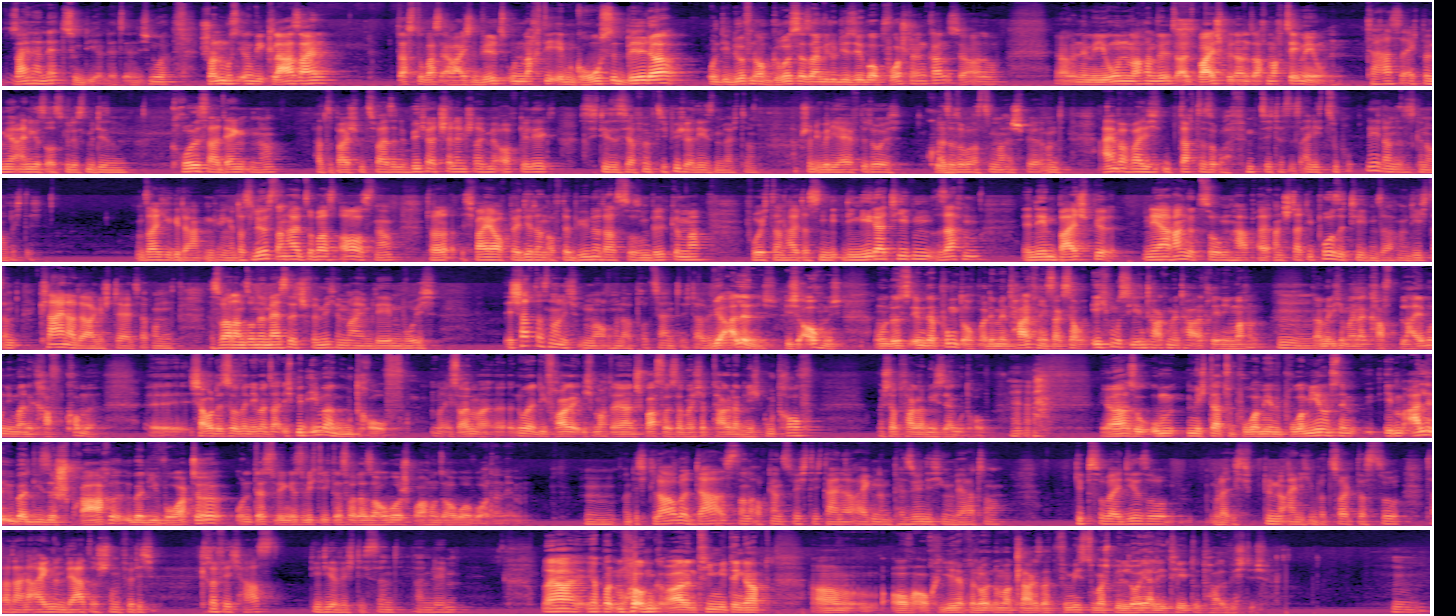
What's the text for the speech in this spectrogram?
sei da nett zu dir letztendlich. Nur schon muss irgendwie klar sein, dass du was erreichen willst und mach dir eben große Bilder und die dürfen auch größer sein, wie du dir sie überhaupt vorstellen kannst. Ja, also, ja, wenn du eine Million machen willst als Beispiel, dann sag, mach 10 Millionen. Da hast du echt bei mir einiges ausgelöst mit diesem größer Denken. Ne? Hatte beispielsweise eine Bücher-Challenge habe ich mir aufgelegt, dass ich dieses Jahr 50 Bücher lesen möchte. Habe schon über die Hälfte durch. Cool. Also sowas zum Beispiel. Und einfach weil ich dachte so, oh, 50, das ist eigentlich zu groß. Nee, dann ist es genau richtig. Und solche Gedankengänge. Das löst dann halt sowas aus. Ne? Ich war ja auch bei dir dann auf der Bühne, da hast du so ein Bild gemacht, wo ich dann halt das, die negativen Sachen in dem Beispiel näher herangezogen habe, anstatt die positiven Sachen, die ich dann kleiner dargestellt habe. Und das war dann so eine Message für mich in meinem Leben, wo ich ich habe das noch nicht immer hundertprozentig. Wir alle nicht, ich auch nicht. Und das ist eben der Punkt auch bei dem Mentaltraining. Ich sage ja auch, ich muss jeden Tag Mentaltraining machen, mhm. damit ich in meiner Kraft bleibe und in meine Kraft komme. Äh, schau das so, wenn jemand sagt, ich bin immer gut drauf. Ich sage mal, äh, nur die Frage, ich mache da ja einen Spaß, weil ich sage, ich habe Tage, da bin ich gut drauf. Und ich habe Tage, da bin ich sehr gut drauf. Ja. Ja, so um mich da zu programmieren. Wir programmieren uns eben alle über diese Sprache, über die Worte und deswegen ist wichtig, dass wir da saubere Sprache und saubere Worte nehmen. Mhm. Und ich glaube, da ist dann auch ganz wichtig, deine eigenen persönlichen Werte. Gibt es so bei dir so, oder ich bin mir eigentlich überzeugt, dass du da deine eigenen Werte schon für dich griffig hast, die dir wichtig sind in deinem Leben? Naja, ich habe heute Morgen gerade ein Teammeeting gehabt, äh, auch, auch hier, ich habe den Leuten nochmal klar gesagt, für mich ist zum Beispiel Loyalität total wichtig. Hm.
